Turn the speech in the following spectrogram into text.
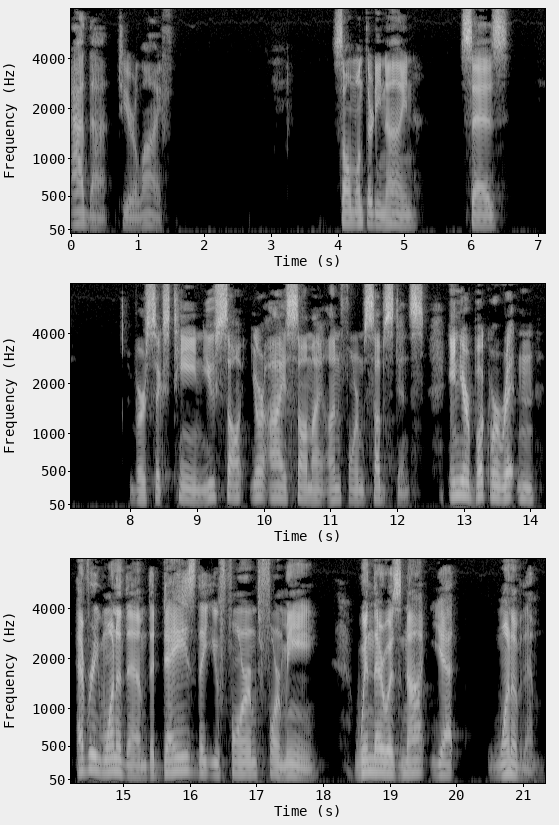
add that to your life. Psalm 139 says, verse 16, you saw, your eyes saw my unformed substance. In your book were written, every one of them, the days that you formed for me, when there was not yet one of them.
